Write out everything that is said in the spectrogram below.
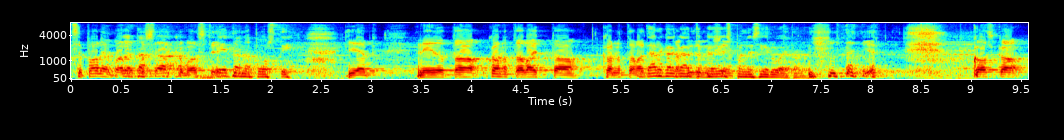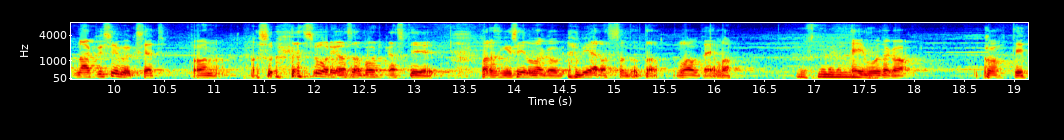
se paljon parempi Eta- sähköposti. etanaposti. Jep. Niin tota, kannattaa laittaa, kannattaa Mutta laittaa älkää tätä käyttäkää. Espanjan siru. Koska nämä kysymykset on su- suuri osa podcastia, varsinkin silloin kun vieras on tota, lauteilla. Just nimenomaan. Ei muutakaan kohti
